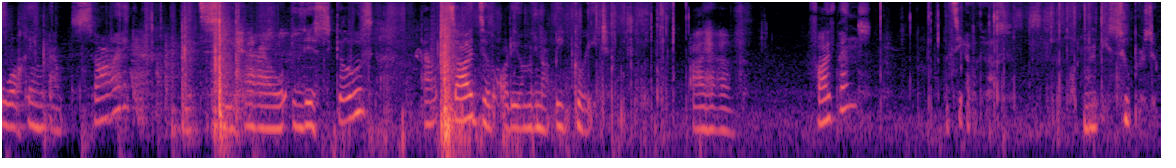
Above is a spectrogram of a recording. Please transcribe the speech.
walking outside. Let's see how this goes outside, so the audio may not be great. I have five pens. Let's see how it goes. I'm going to be super, super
